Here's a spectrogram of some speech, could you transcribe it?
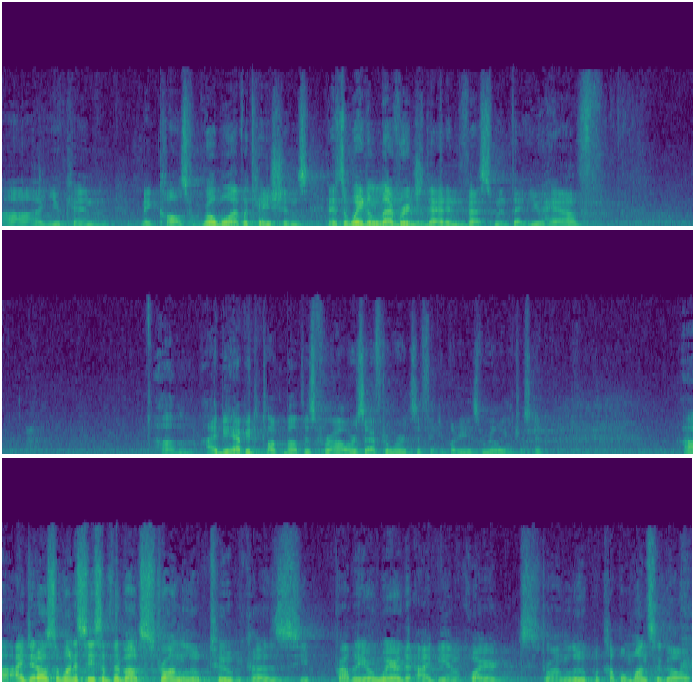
Uh, you can make calls from mobile applications, and it's a way to leverage that investment that you have. Um, I'd be happy to talk about this for hours afterwards if anybody is really interested. Uh, I did also want to say something about StrongLoop, too, because you probably are aware that IBM acquired StrongLoop a couple months ago.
